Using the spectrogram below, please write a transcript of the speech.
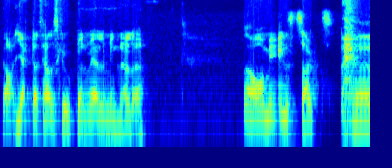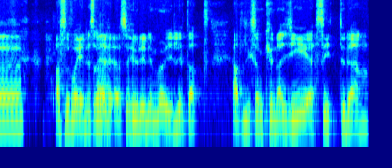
ja, hjärtat i halsgropen mer eller mindre eller? Ja, minst sagt. Eh, alltså, vad är det så, alltså, hur är det möjligt att, att liksom kunna ge City den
